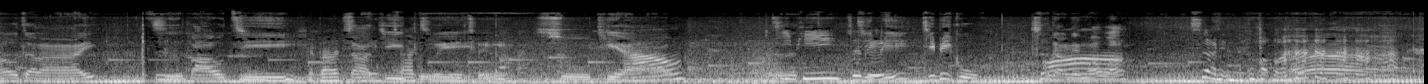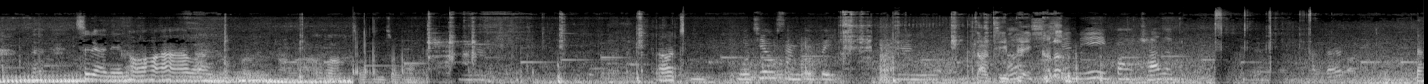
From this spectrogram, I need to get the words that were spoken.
后再来纸包鸡、炸鸡腿、薯条、鸡皮、鸡皮、鸡屁股，吃两年娃娃，吃两年娃娃，吃两年娃娃吧。然后我叫三个杯。大鸡配可乐。谢谢你帮我查了。好的。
